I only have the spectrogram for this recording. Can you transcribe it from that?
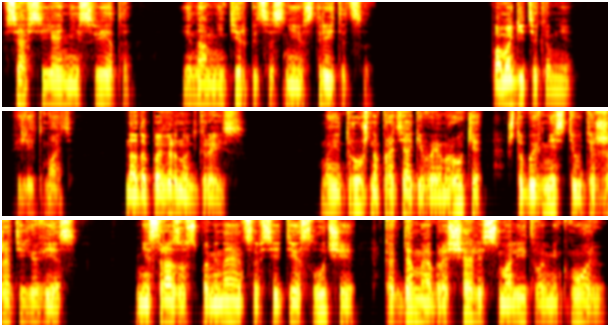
вся в сиянии света, и нам не терпится с нею встретиться. Помогите ко мне», — велит мать. «Надо повернуть Грейс». Мы дружно протягиваем руки, чтобы вместе удержать ее вес. Мне сразу вспоминаются все те случаи, когда мы обращались с молитвами к морю.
